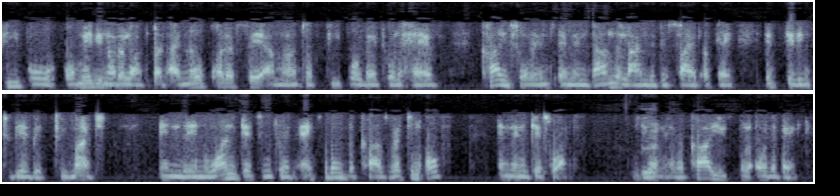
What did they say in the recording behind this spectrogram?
people, or maybe not a lot, but I know quite a fair amount of people that will have car insurance and then down the line they decide, okay, it's getting to be a bit too much and then one gets into an accident, the car's written off, and then guess what? You mm. don't have a car, you still owe the bank.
